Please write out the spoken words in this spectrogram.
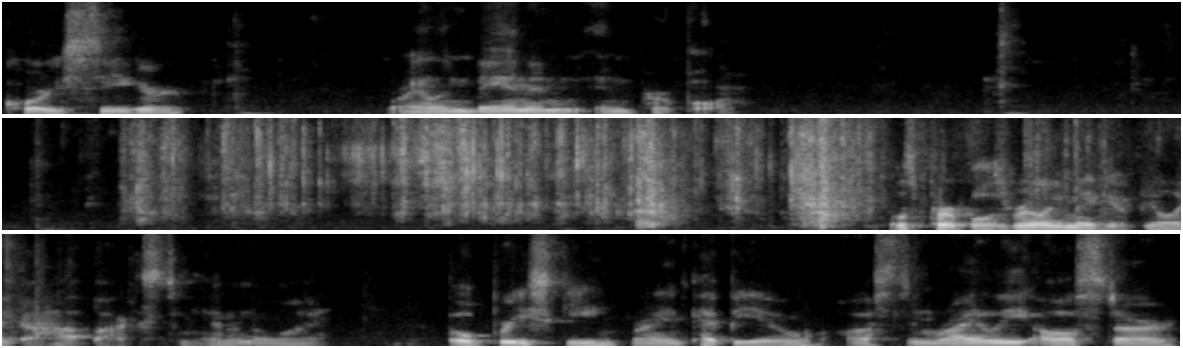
Corey Seager, Rylan Bannon in purple. Those purples really make it feel like a hot box to me. I don't know why. Brieske, Ryan Pepiot, Austin Riley, All Star,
